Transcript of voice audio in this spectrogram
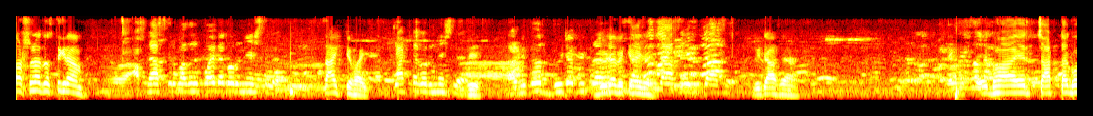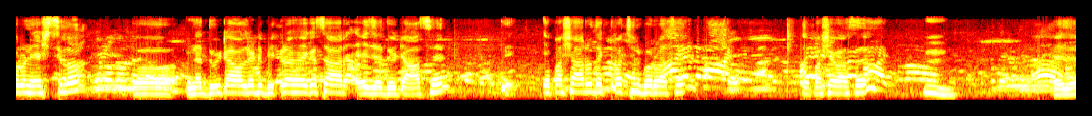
দর্শনা দস্তি গ্রাম আপনি আজকের বাজারে কয়টা গরু নিয়ে এসেছিলেন? চারটে ভাই। চারটা গরু নিয়ে এসেছিলেন? জি। তার ভিতর দুইটা বিক্রয় দুইটা বিক্রয় আছে, দুইটা আছে। দুইটা আছে হ্যাঁ। এই ভাইয়ের চারটা গরু নিয়ে এসেছিল। তো এনার দুইটা অলরেডি বিক্রয় হয়ে গেছে আর এই যে দুইটা আছে। তো এ আরও দেখতে পাচ্ছেন গরু আছে। এপাশেও আছে। হুম। এই যে।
